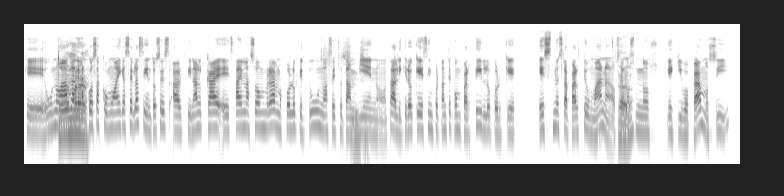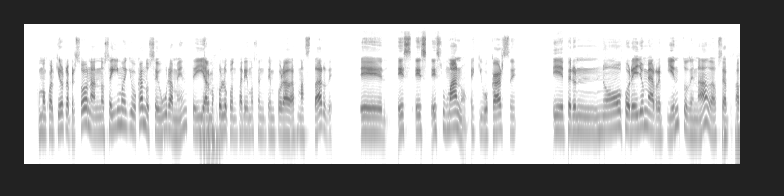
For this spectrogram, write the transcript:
que uno Todo habla de las cosas como hay que hacerlas y entonces al final cae, está en la sombra a lo mejor lo que tú no has hecho tan Sí, sí. bien o tal. Y creo que es importante compartirlo porque es nuestra parte humana, o sea, nos, nos equivocamos, sí, como cualquier otra persona, nos seguimos equivocando seguramente y a lo mejor lo contaremos en temporadas más tarde. Eh, es, es, es humano equivocarse, eh, pero no por ello me arrepiento de nada, o sea, a-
